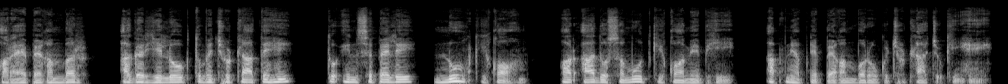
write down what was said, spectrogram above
और ए पैगंबर, अगर ये लोग तुम्हें झुठलाते हैं तो इनसे पहले नूह की कौम और आदो समूद की कौमें भी अपने अपने पैगंबरों को झुठला चुकी हैं।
